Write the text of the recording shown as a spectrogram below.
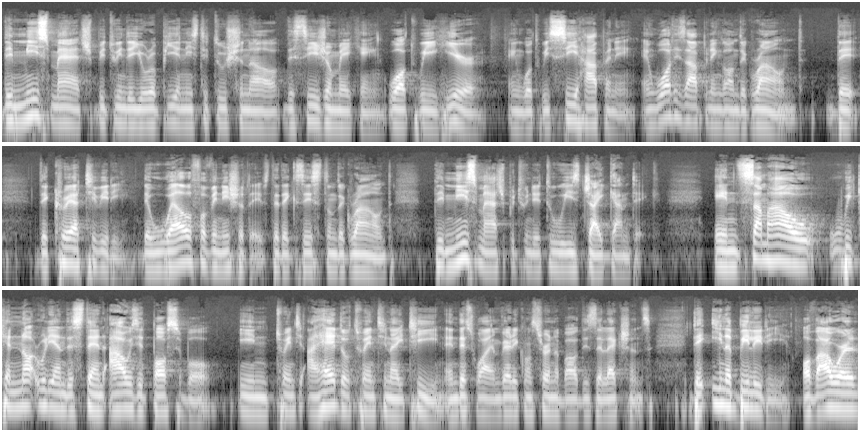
the mismatch between the European institutional decision making, what we hear and what we see happening, and what is happening on the ground, the, the creativity, the wealth of initiatives that exist on the ground, the mismatch between the two is gigantic. And somehow we cannot really understand how is it possible in 20, ahead of 2019, and that's why I'm very concerned about these elections, the inability of our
